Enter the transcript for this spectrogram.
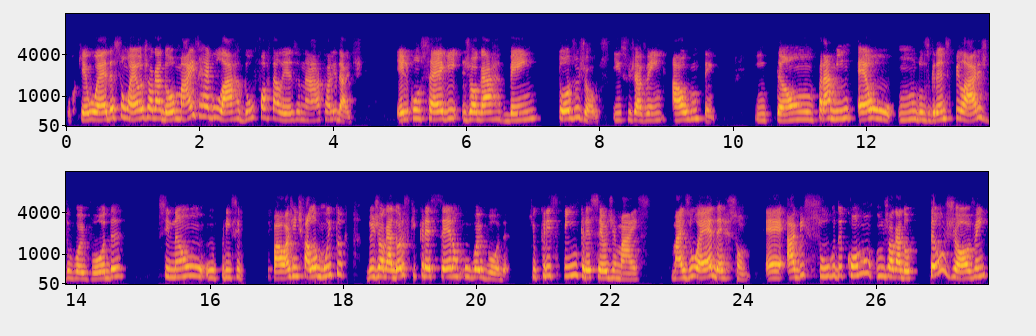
porque o Ederson é o jogador mais regular do Fortaleza na atualidade. Ele consegue jogar bem todos os jogos. Isso já vem há algum tempo. Então, para mim, é o, um dos grandes pilares do Voivoda, se não o principal. A gente falou muito dos jogadores que cresceram com o Voivoda, que o Crispim cresceu demais, mas o Ederson é absurdo como um jogador tão jovem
